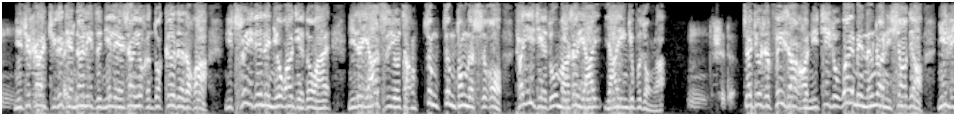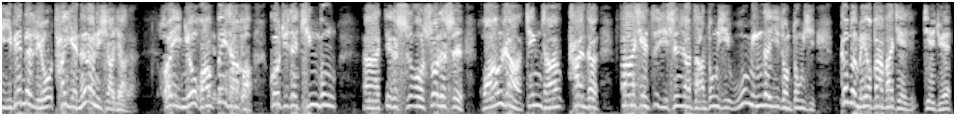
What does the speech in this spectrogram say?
嗯，你去看，举个简单例子，你脸上有很多疙瘩的话，你吃一点点牛黄解毒丸，你的牙齿有长正正痛的时候，它一解毒，马上牙牙龈就不肿了。嗯，是的。这就是非常好。你记住，外面能让你消掉，你里边的瘤它也能让你消掉的。所以牛黄非常好。过去在清宫啊，这个时候说的是皇上经常看着发现自己身上长东西，无名的一种东西，根本没有办法解解决。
